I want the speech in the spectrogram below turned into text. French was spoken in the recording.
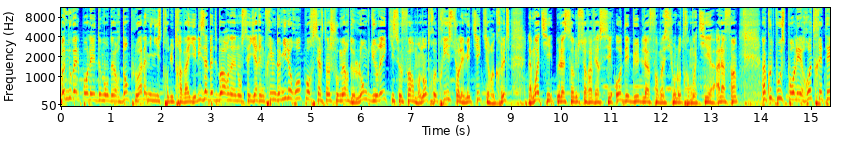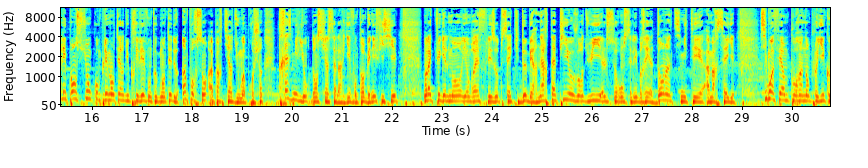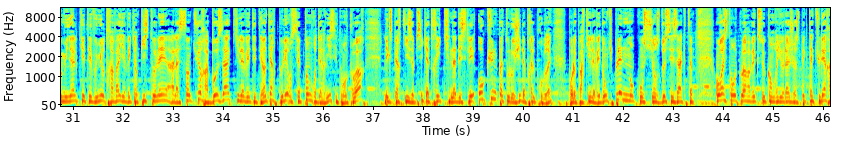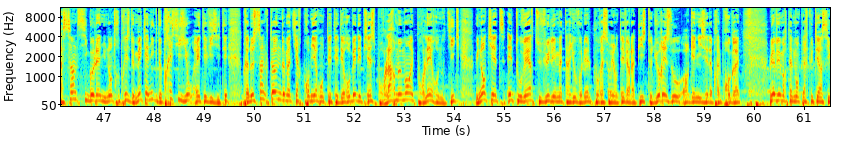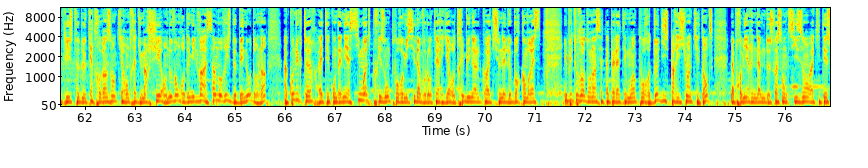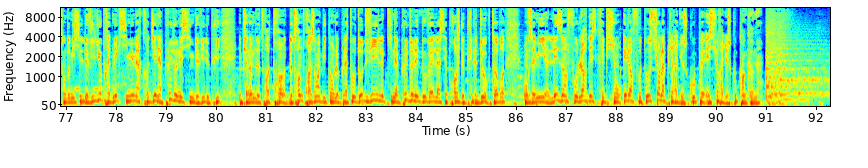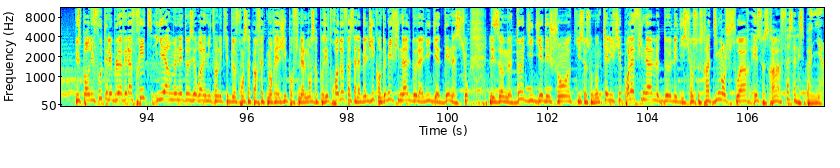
Bonne nouvelle pour les demandeurs d'emploi. La ministre du Travail, Elisabeth Borne, a annoncé hier une prime de 1000 euros pour certains chômeurs de longue durée qui se forment en entreprise sur les métiers qui recrutent. La moitié de la somme sera versée au début de la formation, l'autre moitié à la fin. Un coup de pouce pour les retraités. Les pensions complémentaires du privé vont augmenter de 1% à partir du mois prochain. 13 millions d'anciens salariés vont en bénéficier. Dans l'actu également, et en bref, les obsèques de Bernard Tapie. Aujourd'hui, elles seront célébrées dans l'intimité à Marseille. Six mois pour un employé communal qui était venu au travail avec un pistolet à la ceinture à Bozac. Il avait été interpellé en septembre dernier, c'est en Haute-Loire. L'expertise psychiatrique n'a décelé aucune pathologie d'après le progrès. Pour le parquet, il avait donc pleinement conscience de ses actes. On reste en Haute-Loire avec ce cambriolage spectaculaire à Sainte-Sigolène. Une entreprise de mécanique de précision a été visitée. Près de 5 tonnes de matières premières ont été dérobées, des pièces pour l'armement et pour l'aéronautique. Une enquête est ouverte. Vu les matériaux volés, elle pourrait s'orienter vers la piste du réseau organisé d'après le progrès. Lui avait mortellement percuté un cycliste de 80 ans qui rentrait du marché en novembre 2020 à Saint-Maurice de Bénaud dans l'Ain. Un conducteur a été condamné à 6 mois de prison pour homicide involontaire hier au tribunal correctionnel de Bourg-en-Bresse. Et puis toujours dans l'Ain, cet appel à témoins pour deux disparitions inquiétantes. La première, une dame de 66 ans a quitté son domicile de Villieu près de Meximu mercredi et n'a plus donné signe de vie depuis. Et puis un homme de 33 ans habitant le plateau d'Hauteville qui n'a plus donné de nouvelles à ses proches depuis le 2 octobre. On vous a mis les infos, leur description et leurs photos sur l'appli Et sur radioscoop.com. Du sport du foot et les Bleus avaient la frite. Hier, mené 2-0 à la mi-temps, l'équipe de France a parfaitement réagi pour finalement s'imposer 3-2 face à la Belgique en demi-finale de la Ligue des Nations. Les hommes de Didier Deschamps qui se sont donc qualifiés pour la finale de l'édition, ce sera dimanche soir et ce sera face à l'Espagne.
